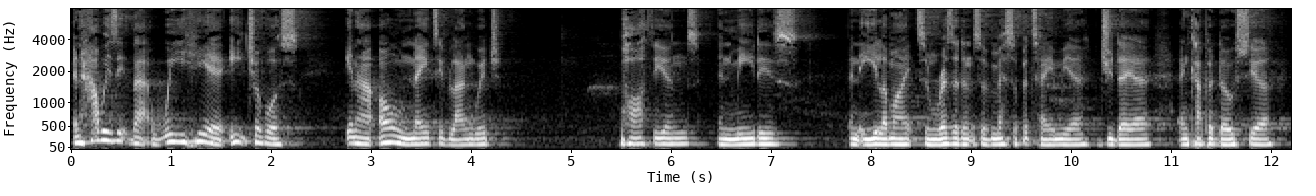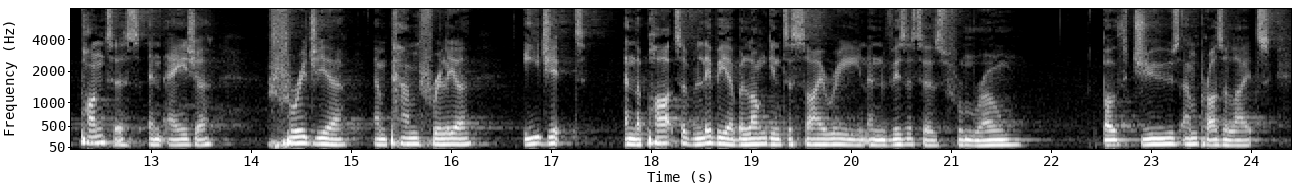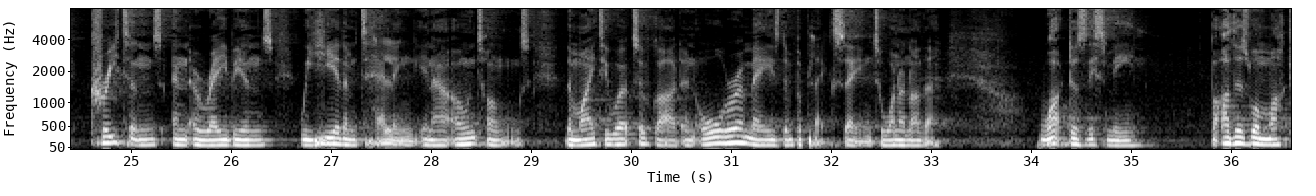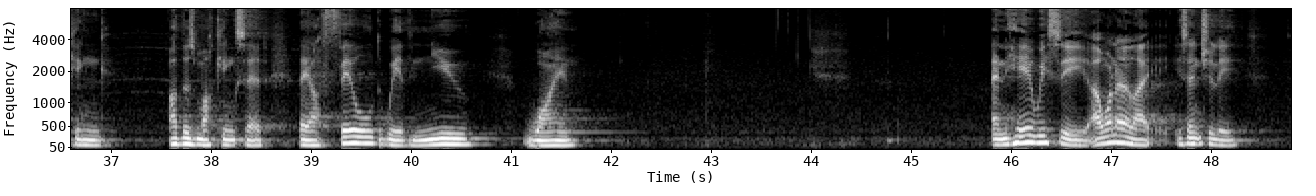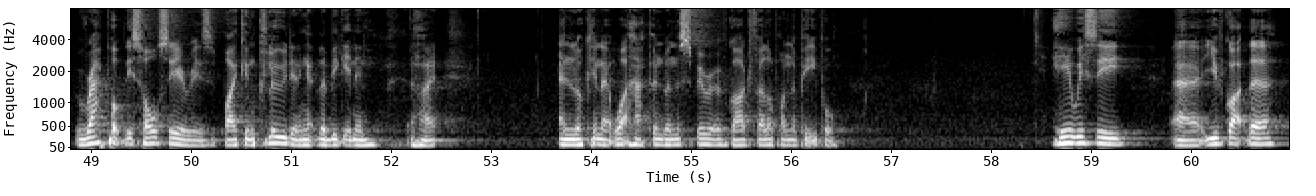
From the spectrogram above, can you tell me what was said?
And how is it that we hear each of us in our own native language? Parthians and Medes and Elamites and residents of Mesopotamia, Judea and Cappadocia, Pontus and Asia, Phrygia and Pamphylia, Egypt and the parts of Libya belonging to Cyrene, and visitors from Rome, both Jews and proselytes, Cretans and Arabians, we hear them telling in our own tongues the mighty works of God, and all were amazed and perplexed, saying to one another, What does this mean? But others were mocking, others mocking said, They are filled with new wine. And here we see, I want to like essentially wrap up this whole series by concluding at the beginning, right? And looking at what happened when the Spirit of God fell upon the people. Here we see uh, you've got the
